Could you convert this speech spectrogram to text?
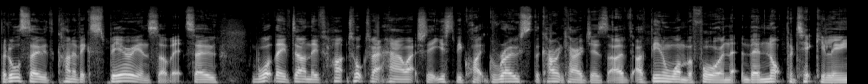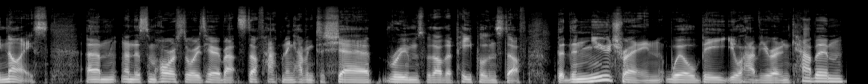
but also the kind of experience of it. So, what they've done, they've ha- talked about how actually it used to be quite gross. The current carriages, I've, I've been on one before, and they're not particularly nice. Um, and there's some horror stories here about stuff happening, having to share rooms with other people and stuff. But the new train will be you'll have your own cabin.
